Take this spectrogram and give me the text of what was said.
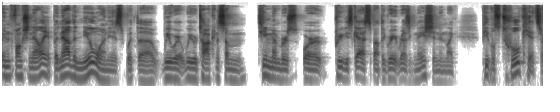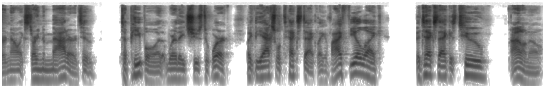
in functionality. But now the new one is with the we were we were talking to some team members or previous guests about the Great Resignation and like people's toolkits are now like starting to matter to to people where they choose to work. Like the actual tech stack. Like if I feel like the tech stack is too I don't know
